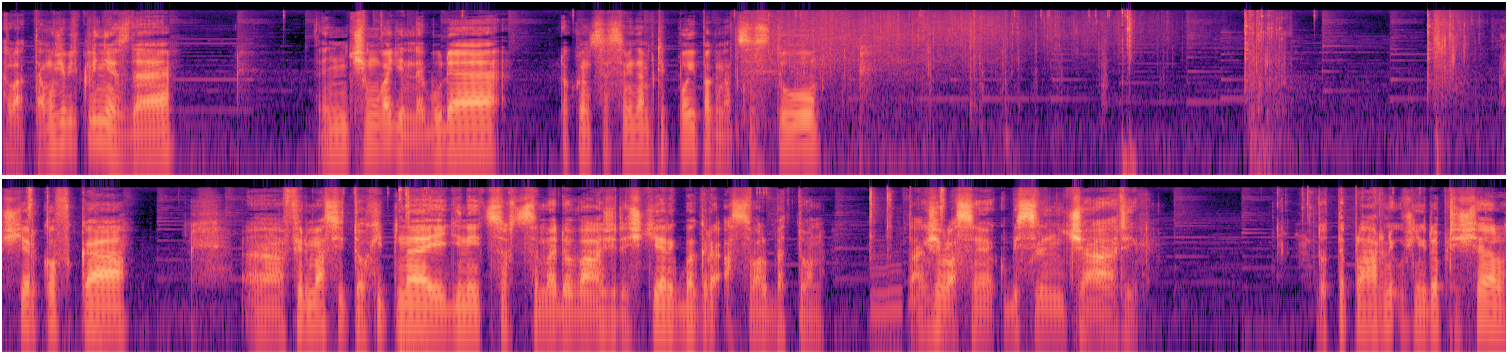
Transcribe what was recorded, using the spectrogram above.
Hele, tam může být klidně zde, ten ničemu vadit nebude, dokonce se mi tam připojí pak na cestu. štěrkovka. Firma si to chytne, jediný, co chceme dovážet, je štěrk, bagr, asfalt, beton. Takže vlastně jakoby silničáři. Do teplárny už někdo přišel?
